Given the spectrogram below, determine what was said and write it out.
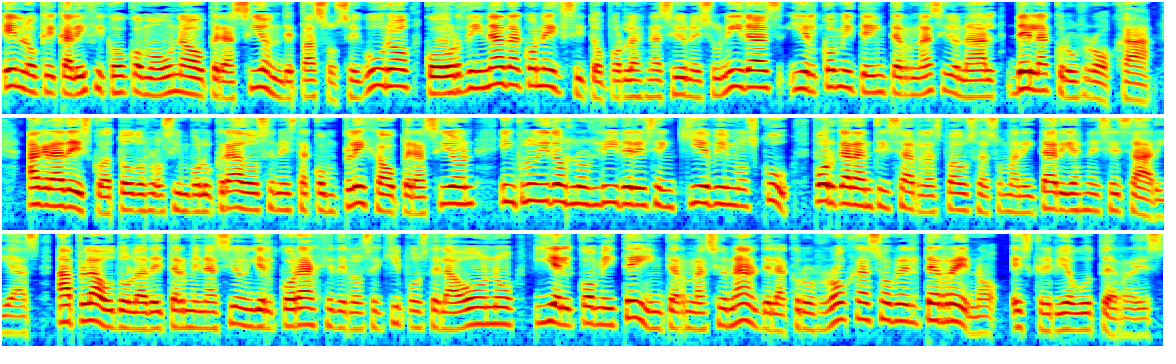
en lo que calificó como una operación de paso seguro coordinada con éxito por las Naciones Unidas y el Comité Internacional de la Cruz Roja. Agradezco a todos los involucrados en esta compleja operación, incluidos los líderes en Kiev y Moscú, por garantizar las pausas humanitarias necesarias. Aplaudo la determinación y el coraje de los equipos de la ONU y el Comité Internacional de la Cruz Roja sobre el terreno, escribió Guterres.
